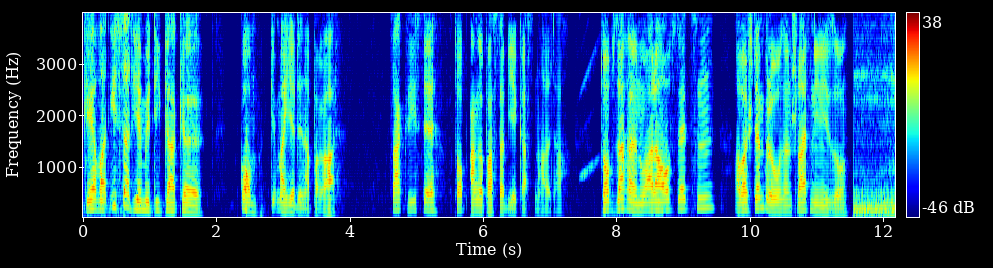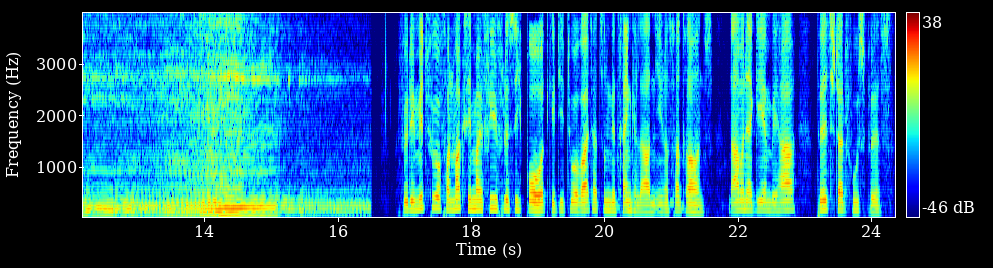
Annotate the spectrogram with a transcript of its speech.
Ger, was ist das hier mit die Kacke? Komm, gib mal hier den Apparat. Zack, siehste, top angepasster Bierkastenhalter. Top Sache, nur alle aufsetzen, aber Stempel hoch, dann schleifen die nicht so. Für die Mitfuhr von maximal viel flüssig Brot geht die Tour weiter zum Getränkeladen ihres Vertrauens. Name der GmbH Pilz statt Fußpilz.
